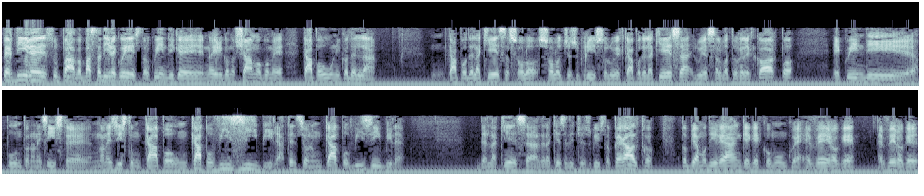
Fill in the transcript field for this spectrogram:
per dire sul Papa, basta dire questo, quindi che noi riconosciamo come capo unico della, capo della Chiesa solo, solo, Gesù Cristo, Lui è il capo della Chiesa, Lui è il Salvatore del corpo e quindi appunto non esiste, non esiste un, capo, un capo visibile, attenzione, un capo visibile della Chiesa, della Chiesa di Gesù Cristo. Peraltro dobbiamo dire anche che comunque è vero che, è vero che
